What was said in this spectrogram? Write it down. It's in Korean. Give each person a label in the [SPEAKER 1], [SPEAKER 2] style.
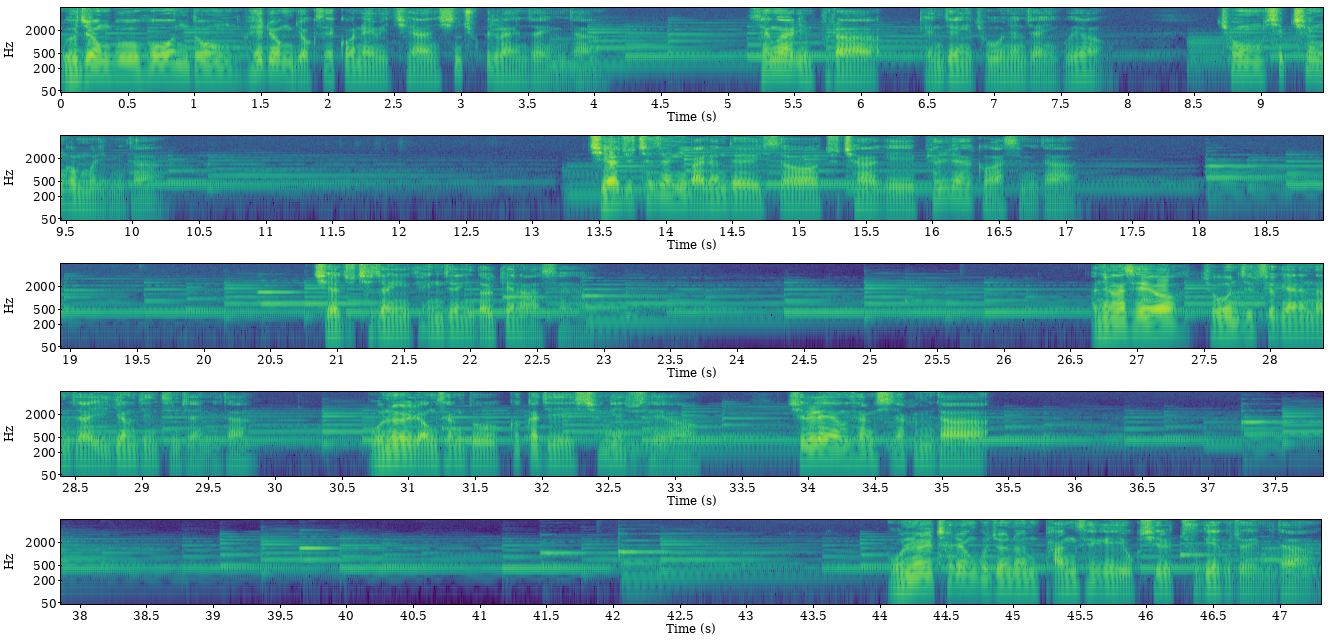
[SPEAKER 1] 의정부 호원동 회룡 역세권에 위치한 신축 빌라 현장입니다. 생활 인프라 굉장히 좋은 현장이고요. 총 10층 건물입니다. 지하 주차장이 마련되어 있어 주차하기 편리할 것 같습니다. 지하 주차장이 굉장히 넓게 나왔어요. 안녕하세요. 좋은 집 소개하는 남자 이경진 팀장입니다. 오늘 영상도 끝까지 시청해 주세요. 실내 영상 시작합니다. 오늘 촬영 구조는 방 3개, 욕실 2개 구조입니다.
